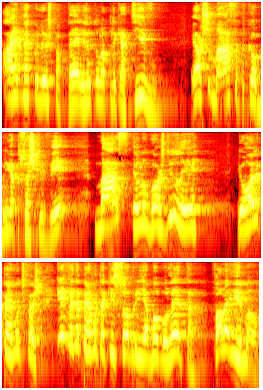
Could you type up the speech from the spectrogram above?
a gente vai colher os papéis, eu estou no aplicativo. Eu acho massa porque obriga a pessoa a escrever, mas eu não gosto de ler. Eu olho a pergunta e faço: Quem fez a pergunta aqui sobre a borboleta? Fala aí, irmão.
